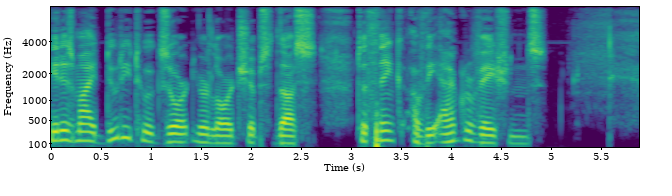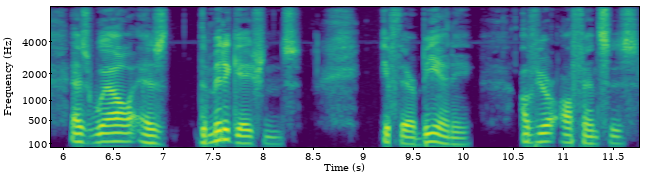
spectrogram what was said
It is my duty to exhort your lordfhips thus to think of the aggravations as well as the mitigations, if there be any, of your offences,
